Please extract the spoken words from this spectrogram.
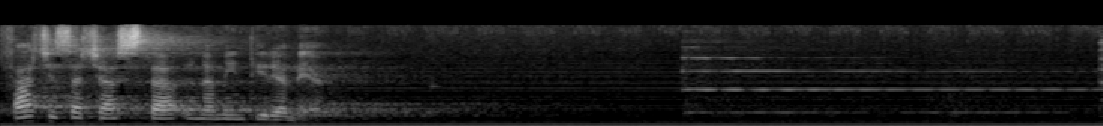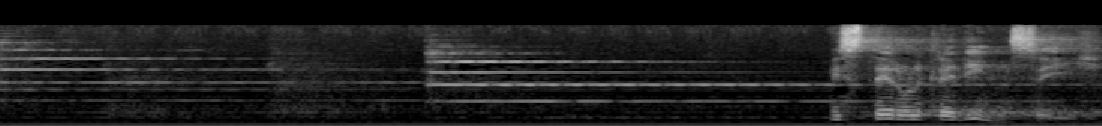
Faceți aceasta în amintirea mea. Misterul credinței.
